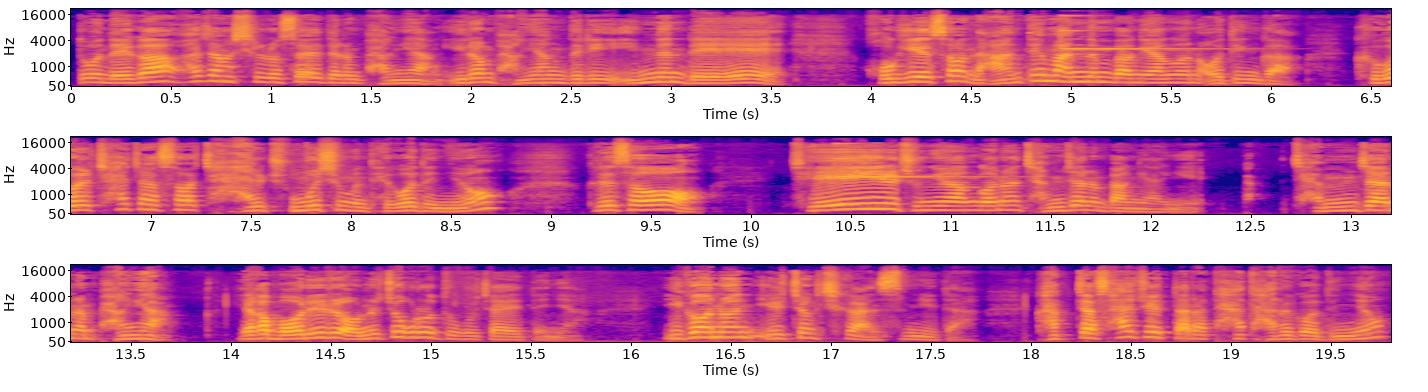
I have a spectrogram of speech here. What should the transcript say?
또 내가 화장실로 써야 되는 방향, 이런 방향들이 있는데 거기에서 나한테 맞는 방향은 어딘가, 그걸 찾아서 잘 주무시면 되거든요. 그래서 제일 중요한 거는 잠자는 방향이에요. 잠자는 방향. 내가 머리를 어느 쪽으로 두고 자야 되냐. 이거는 일정치가 않습니다. 각자 사주에 따라 다 다르거든요.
